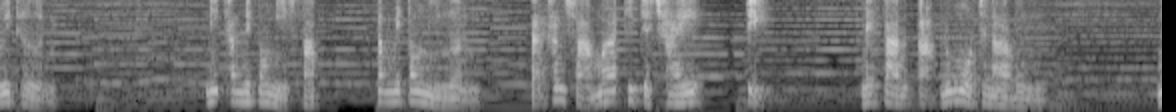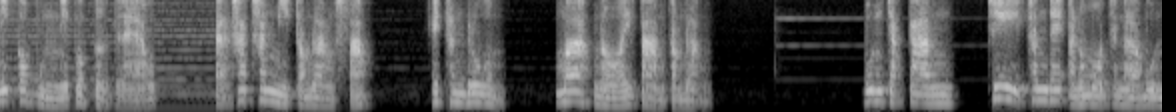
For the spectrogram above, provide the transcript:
ด้วยเทินนี่ท่านไม่ต้องมีทรัพย์ ท่านไม่ต้องมีเงิน แต่ท่านสามารถที่จะใช้จิต ในการอนุโมทนาบุญ นี่ก็บุญนี้ก็เกิดแล้ว แต่ถ้าท่านมีกำลังทรัพย์ ให้ท่านร่วมมากน้อยตามกำลัง บุญจากการที่ท่านได้อนุโมทนาบุญ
